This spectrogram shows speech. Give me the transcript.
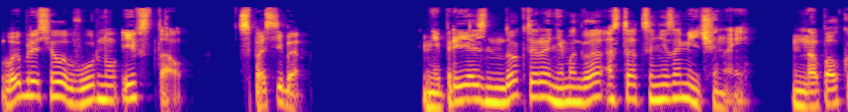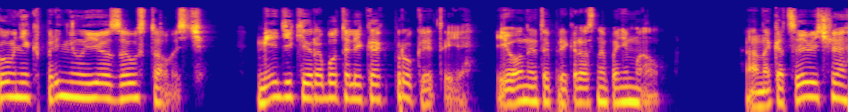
выбросил в урну и встал. «Спасибо». Неприязнь доктора не могла остаться незамеченной, но полковник принял ее за усталость. Медики работали как проклятые, и он это прекрасно понимал. А на Кацевича,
